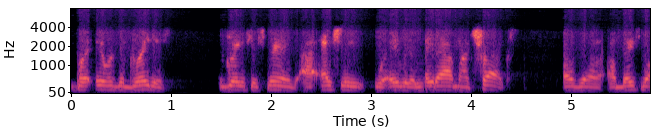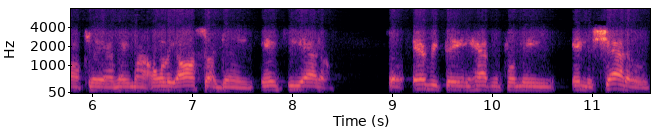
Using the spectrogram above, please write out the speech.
but it was the greatest, the greatest experience. I actually were able to lay down my tracks as a, a baseball player. I made my only All Star game in Seattle, so everything happened for me in the shadows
